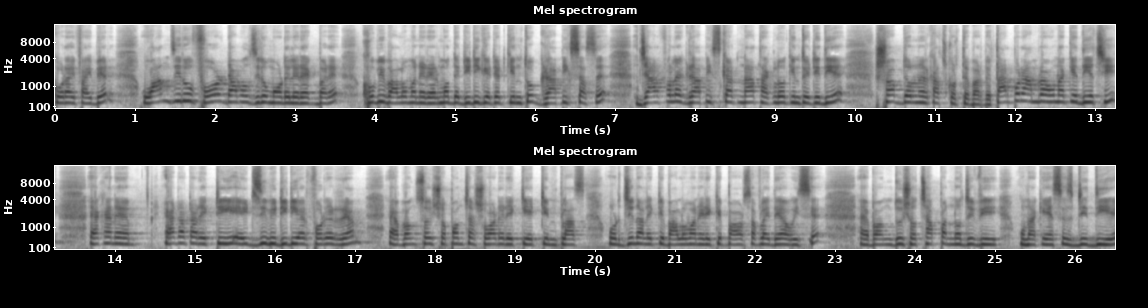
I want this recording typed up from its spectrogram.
কোরাই ফাইভের one zero four double zero মডেলের একবারে, খুবই ভালো মানের, এর মধ্যে ডেডিকেটেড কিন্তু গ্রাফিক্স আছে, যার ফলে গ্রাফিক্স কার্ড না থাকলেও কিন্তু এটি দিয়ে সব ধরনের কাজ করতে পারবে। তারপরে আমরা ওনাকে দিয়েছি, এখানে অ্যাডাটার একটি এইট জিবি ডিডিআর ফোরের র্যাম এবং ছয়শো পঞ্চাশ ওয়ার্ডের একটি এইটিন প্লাস অরিজিনাল একটি ভালো মানের একটি পাওয়ার সাপ্লাই দেওয়া হয়েছে এবং দুশো ছাপ্পান্ন জিবি ওনাকে এসএসডি দিয়ে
